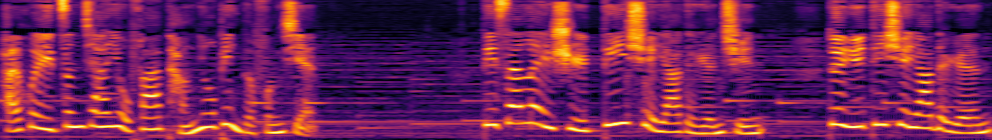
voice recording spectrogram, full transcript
还会增加诱发糖尿病的风险。第三类是低血压的人群。对于低血压的人，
